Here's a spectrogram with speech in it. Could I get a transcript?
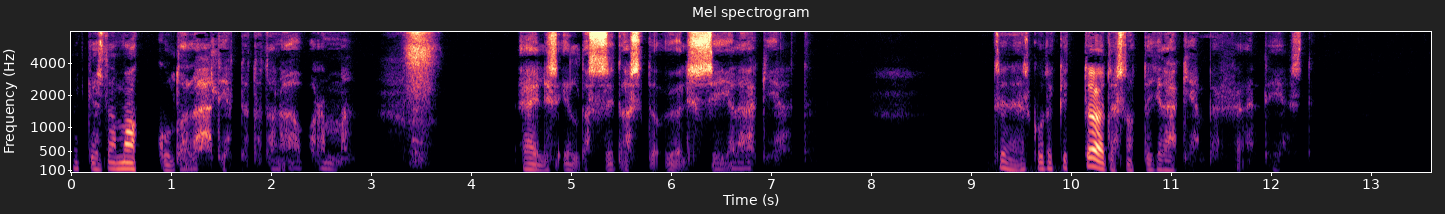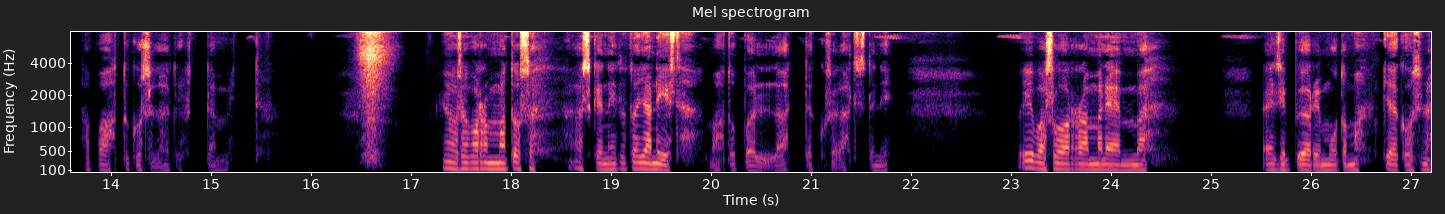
mitkä sitä makkulta lähti, että tota, nämä on varmaan eilisiltas sitä sitten yöllisiä jälkiä. Sinne se kuitenkin töötäs noiden jälkien perään, en tiedä sitä. Tapahtuiko sillä yhtään mitään. Joo, se varmaan tuossa äsken niin tota jänistä mahtui pöllää, että kun se lähti sitten niin viiva suoraan menemään. Ensin pyörin muutama kiekko sinne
